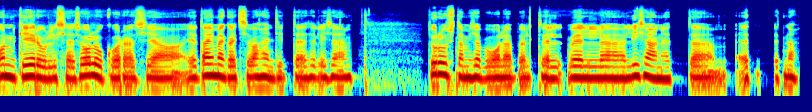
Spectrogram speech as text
on keerulises olukorras ja, ja taimekaitsevahendite sellise turustamise poole pealt veel, veel äh, lisan, et, et, et noh,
